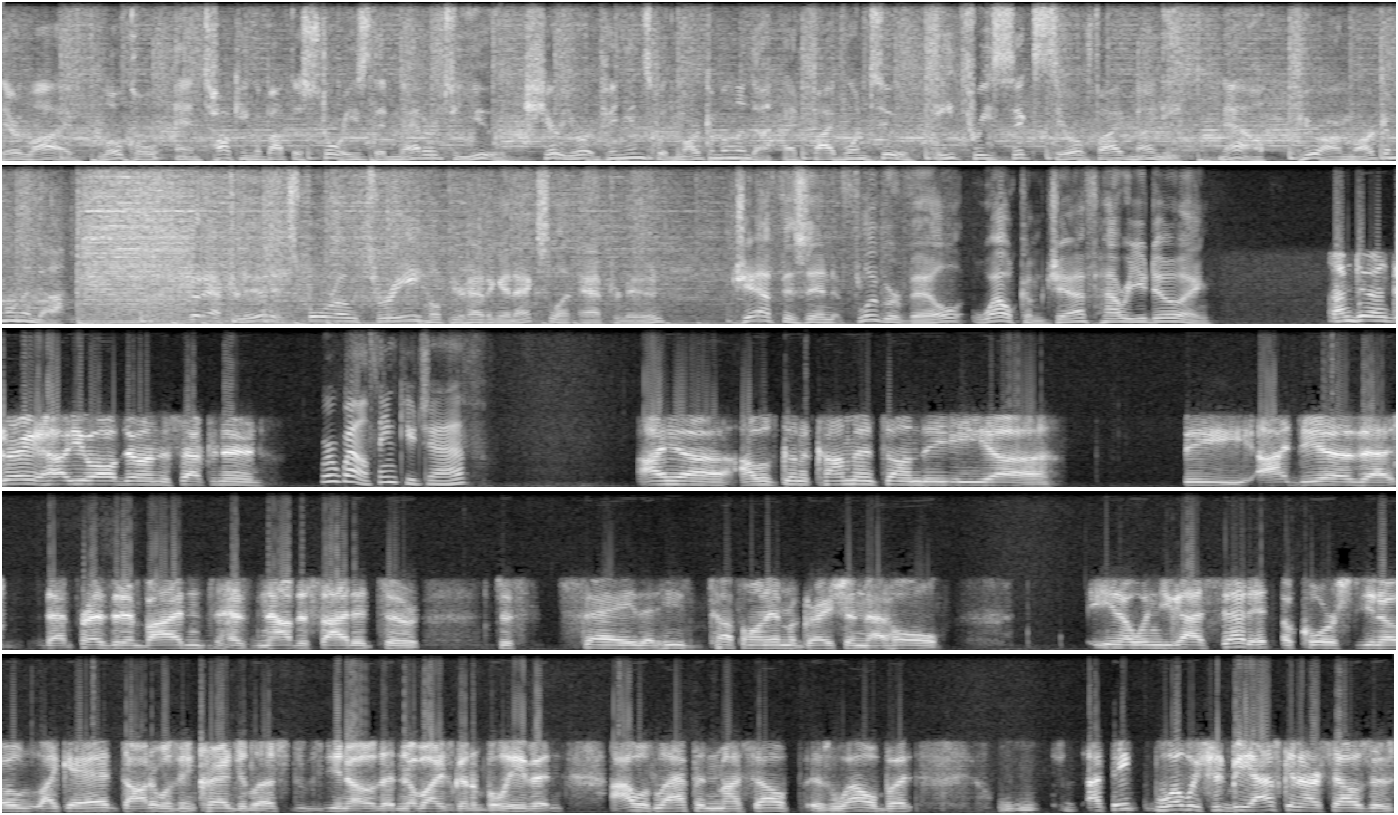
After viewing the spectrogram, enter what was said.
They're live, local, and talking about the stories that matter to you. Share your opinions with Mark and Melinda at 512 836 0590. Now, here are Mark and Melinda. Good afternoon. It's 403. Hope you're having an excellent afternoon. Jeff is in Pflugerville. Welcome, Jeff. How are you doing? I'm doing great. How are you all doing this afternoon? We're well, thank you, Jeff. I uh, I was going to comment on the uh, the idea that that President Biden has now decided to just say that he's tough on immigration. That whole, you know, when you guys said it, of course, you know, like Ed thought it was incredulous, you know, that nobody's going to believe it. I was laughing myself as well, but I think what we should be asking ourselves is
